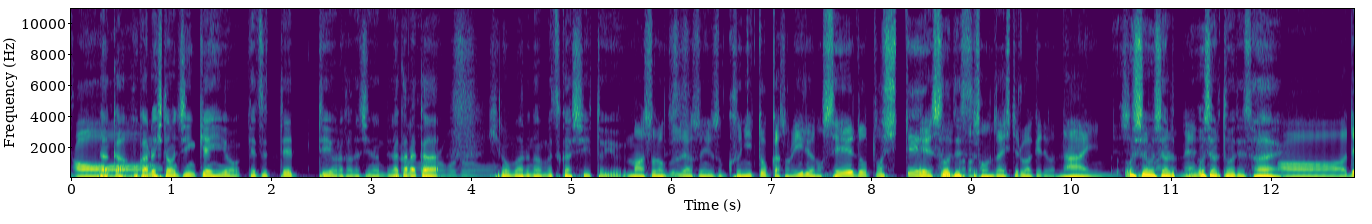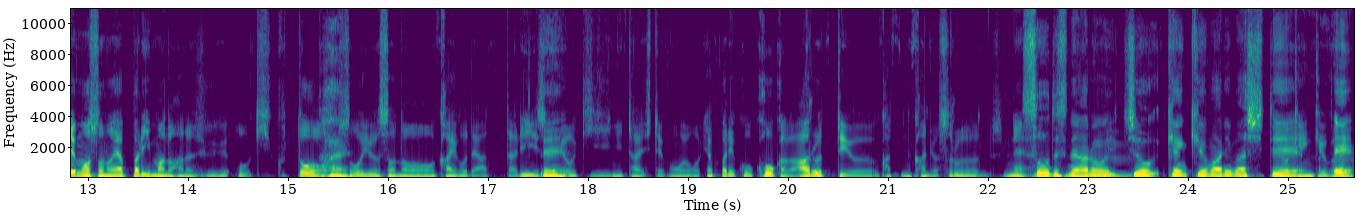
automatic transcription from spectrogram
なんか他の人の人件費を削ってっていうような形なんで、なかなか広まるのは難しいという。まあ、その要するにその国とかその医療の制度として、そういうのが存在しているわけではないんです、ね、おっしゃる、おっしゃる通りです。はい、あでも、そのやっぱり今の話を聞くと、はい、そういうその介護であったり、その病気に対して、やっぱりこう効果があるっていう感じはするんですね。そうですね。あの、うん、一応研究もありまして、研究がえ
